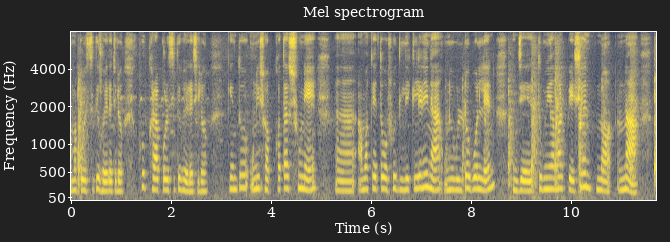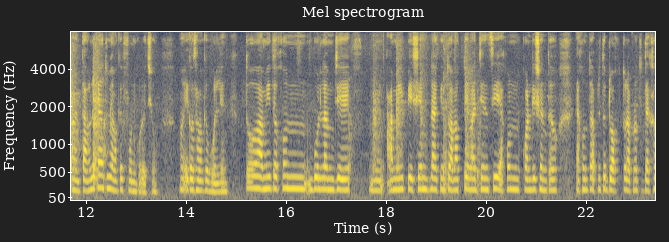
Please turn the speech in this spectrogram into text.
আমার পরিস্থিতি হয়ে গেছিল। খুব খারাপ পরিস্থিতি হয়ে গেছিল। কিন্তু উনি সব কথা শুনে আমাকে তো ওষুধ লিখলেনই না, উনি উল্টো বললেন যে, তুমি আমার পেশেন্ট না তাহলে কেন তুমি আমাকে ফোন করেছ? কথা আমাকে বললেন। তো আমি তখন বললাম যে আমি পেশেন্ট না, কিন্তু আমার তো এমার্জেন্সি এখন কন্ডিশন তো, এখন তো আপনি তো ডক্টর আপনার তো দেখা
